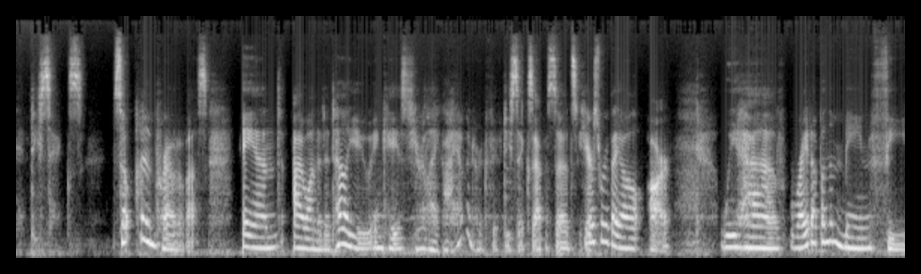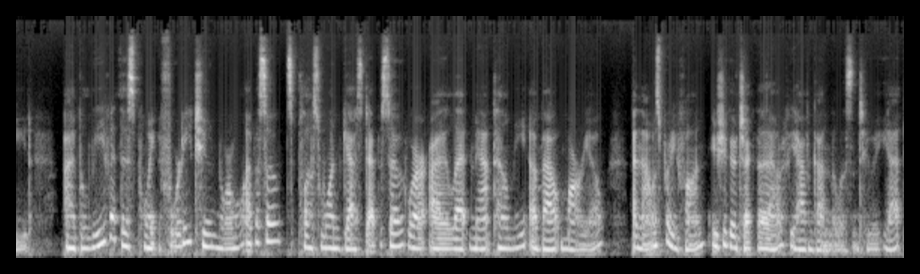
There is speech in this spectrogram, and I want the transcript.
56. So I'm proud of us. And I wanted to tell you, in case you're like, I haven't heard 56 episodes, here's where they all are. We have right up on the main feed, I believe at this point, 42 normal episodes plus one guest episode where I let Matt tell me about Mario. And that was pretty fun. You should go check that out if you haven't gotten to listen to it yet.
